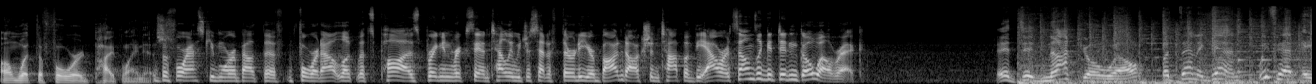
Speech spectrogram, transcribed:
on what the forward pipeline is. Before I ask you more about the forward outlook, let's pause. Bring in Rick Santelli. We just had a 30 year bond auction top of the hour. It sounds like it didn't go well, Rick. It did not go well, but then again, we've had a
